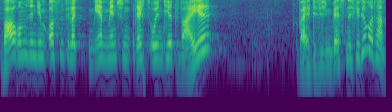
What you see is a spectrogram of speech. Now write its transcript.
Warum sind im Osten vielleicht mehr Menschen rechtsorientiert? Weil, weil die sich im Westen nicht gekümmert haben.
